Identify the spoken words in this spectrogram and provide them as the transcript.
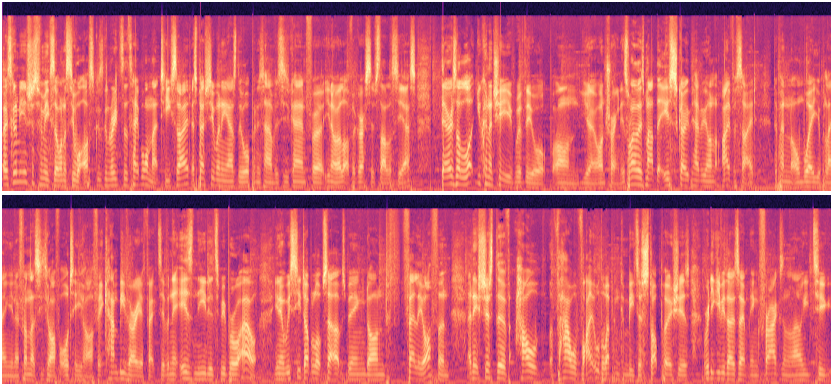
It's going to be interesting for me because I want to see what Oscar's going to bring to the table on that T side, especially when he has the AWP in his hand, as he's going for you know a lot of aggressive style of CS. There is a lot you can achieve with the AWP on you know on train. It's one of those maps that is scope heavy on either side, depending on where you're playing. You know, from that CT half or T half, it can be very effective, and it is needed to be brought out. You know, we see double up setups being donned fairly often, and it's just the how how vital the weapon can be to stop pushes, really give you those opening frags, and allow you to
